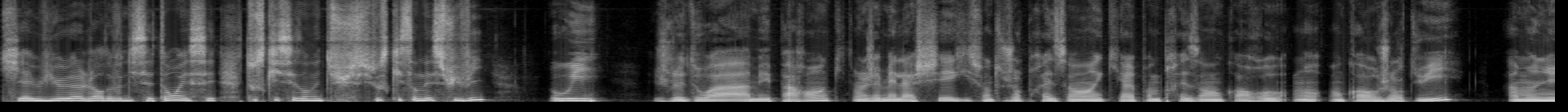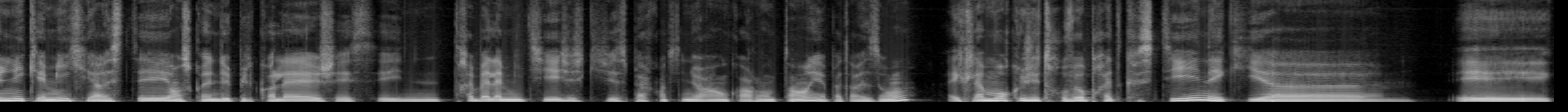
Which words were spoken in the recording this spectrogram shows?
qui a eu lieu lors de vos 17 ans et c'est tout ce qui s'en est, tout ce qui s'en est suivi? Oui, je le dois à mes parents qui n'ont jamais lâché, qui sont toujours présents et qui répondent présents encore, en- encore aujourd'hui. À mon unique ami qui est resté, on se connaît depuis le collège et c'est une très belle amitié qui j'espère continuera encore longtemps, il n'y a pas de raison. Avec l'amour que j'ai trouvé auprès de Christine et qui, et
